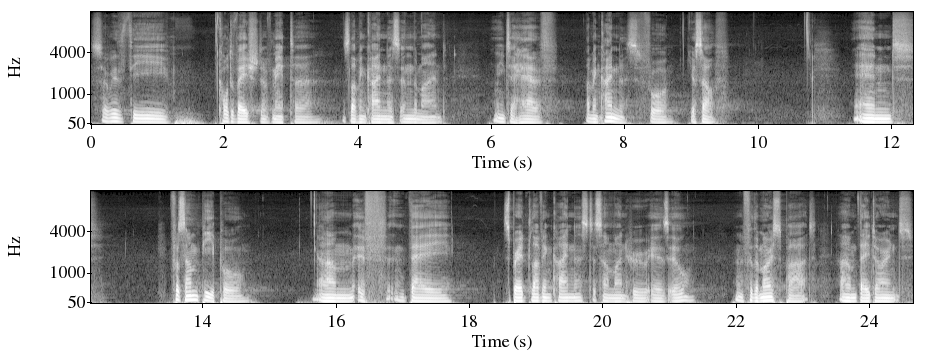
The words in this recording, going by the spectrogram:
So, with the cultivation of metta, loving kindness in the mind, you need to have loving kindness for yourself. And for some people, um, if they spread loving kindness to someone who is ill, for the most part, um, they don't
